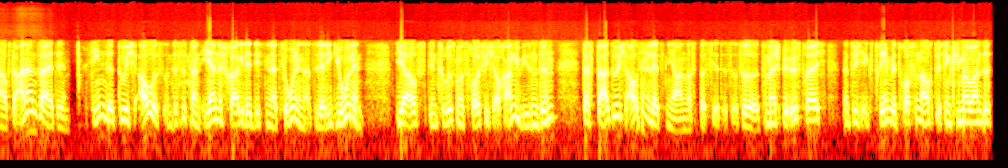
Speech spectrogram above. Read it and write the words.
Auf der anderen Seite sehen wir durchaus, und das ist dann eher eine Frage der Destinationen, also der Regionen, die ja auf den Tourismus häufig auch angewiesen sind, dass da durchaus in den letzten Jahren was passiert ist. Also zum Beispiel Österreich natürlich extrem betroffen, auch durch den Klimawandel.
